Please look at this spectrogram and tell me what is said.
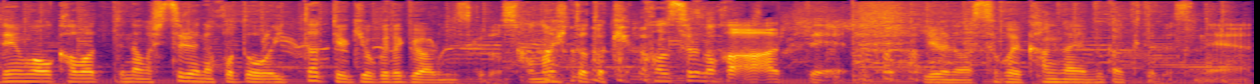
電話を代わってなんか失礼なことを言ったっていう記憶だけはあるんですけどその人と結婚するのかっていうのはすごい感慨深くてですね。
